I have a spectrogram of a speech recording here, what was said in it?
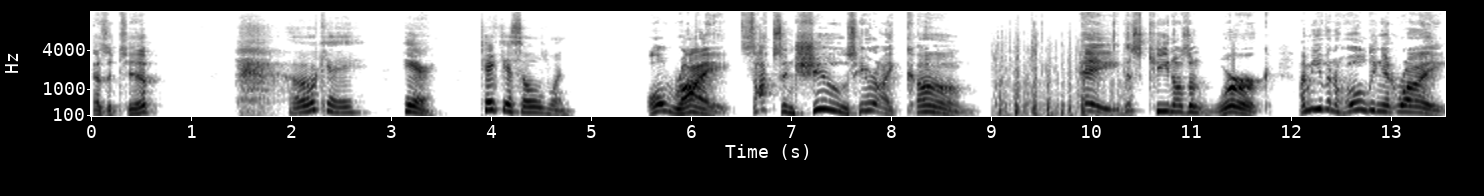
as a tip? Okay. Here, take this old one. All right, socks and shoes, here I come. Hey, this key doesn't work. I'm even holding it right.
